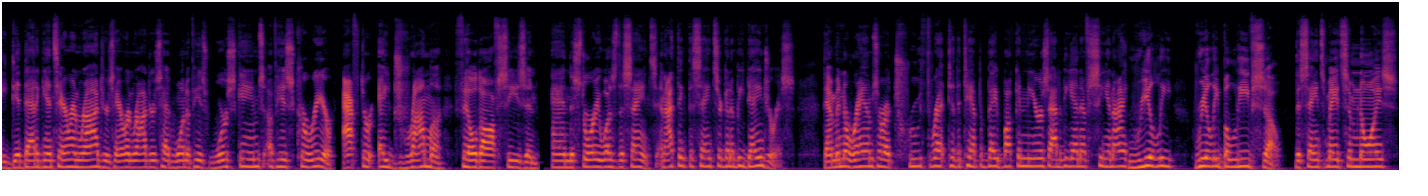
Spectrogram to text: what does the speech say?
He did that against Aaron Rodgers. Aaron Rodgers had one of his worst games of his career after a drama filled off season. And the story was the Saints. And I think the Saints are going to be dangerous. Them and the Rams are a true threat to the Tampa Bay Buccaneers out of the NFC. And I really, really believe so. The Saints made some noise.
